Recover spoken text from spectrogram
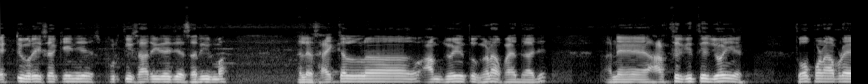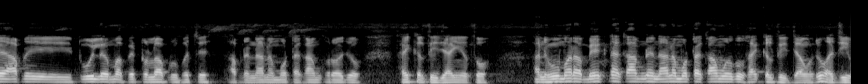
એક્ટિવ રહી શકીએ છીએ, સ્ફૂર્તિ સારી રહે છે શરીરમાં. એટલે સાયકલ આમ જોઈએ તો ઘણા ફાયદા છે. અને આર્થિક રીતે જોઈએ તો પણ આપણે આપણી ટુ વ્હીલરમાં પેટ્રોલ આપણું બચે. આપણે નાના મોટા કામ કરવા જો સાયકલથી જઈએ તો. અને હું મારા બેંકના કામને નાના મોટા કામ હોય તો સાયકલથી જ જાઉં છું, હજી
